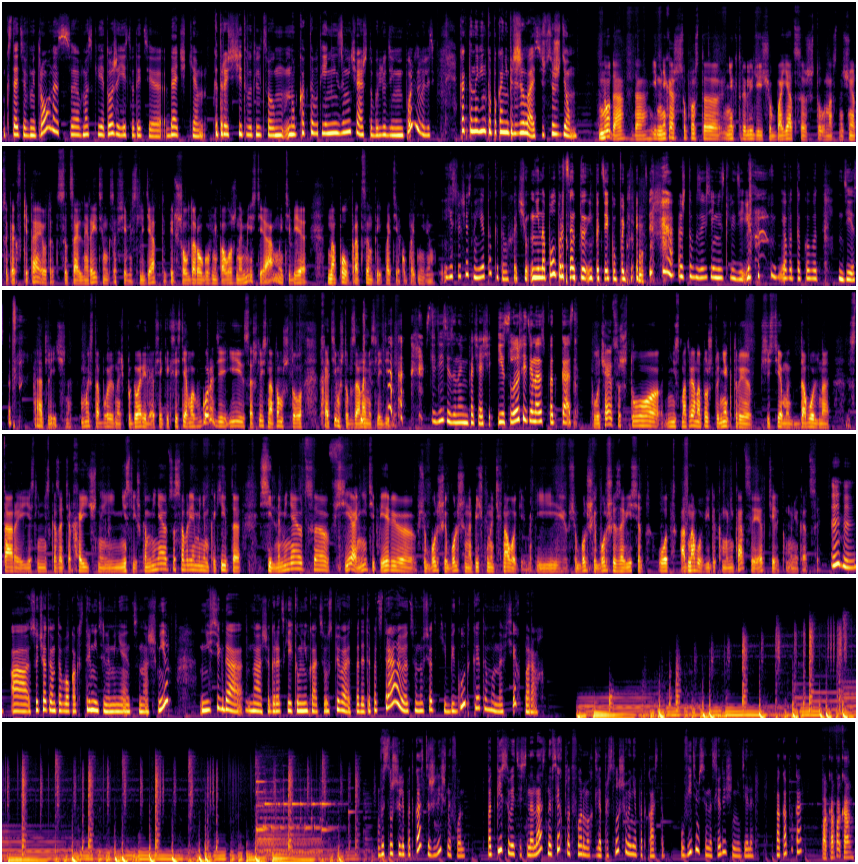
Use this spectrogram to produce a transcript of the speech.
Кстати, в метро у нас э, в Москве тоже есть вот эти датчики, которые считывают лицо. Но как-то вот я не замечаю, чтобы люди ими пользовались. Как-то новинка пока не прижилась, все ждем. Ну да, да. И мне кажется, что просто некоторые люди еще боятся, что у нас начнется как в Китае, вот этот социальный рейтинг, за всеми следят, ты перешел дорогу в неположенном месте, а мы тебе на полпроцента ипотеку поднимем. Если честно, я так этого хочу. Не на полпроцента ипотеку поднять, а чтобы за всеми следили. Я вот такой вот деспот. Отлично. Мы с тобой, значит, поговорили о всяких системах в городе и сошлись на том, что хотим, чтобы за нами следили. Следите за нами почаще и слушайте наш подкаст. Получается, что несмотря на то, что некоторые системы довольно старые, если не сказать архаичные, и не слишком меняются со временем, какие-то сильно меняются, все они теперь э, все больше и больше напичканы технологиями. И все больше и больше зависят от одного вида коммуникации, это телекоммуникации. Угу. А с учетом того, как стремительно меняется наш мир, не всегда наши городские коммуникации успевают под это подстраиваться, но все-таки бегут к этому на всех парах. Вы слушали подкасты «Жилищный фонд». Подписывайтесь на нас на всех платформах для прослушивания подкастов. Увидимся на следующей неделе. Пока-пока. Пока-пока.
